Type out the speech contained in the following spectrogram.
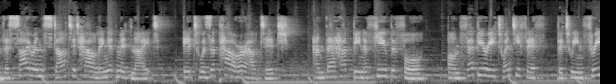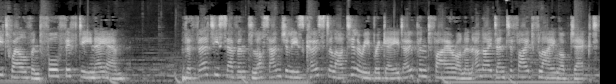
the sirens started howling at midnight. It was a power outage. And there had been a few before. On February 25th, between 3:12 and 4:15 a.m., the 37th Los Angeles Coastal Artillery Brigade opened fire on an unidentified flying object.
